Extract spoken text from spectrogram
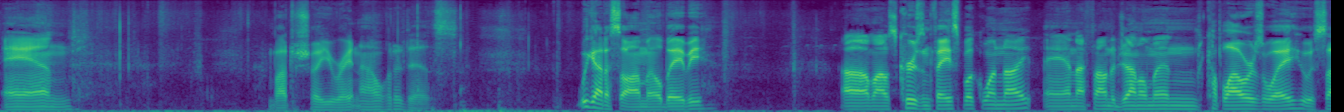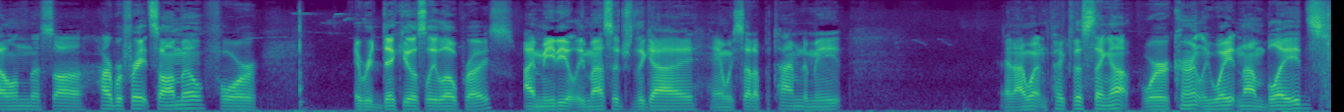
And I'm about to show you right now what it is. We got a sawmill, baby. Um, I was cruising Facebook one night and I found a gentleman a couple hours away who was selling this uh, Harbor Freight sawmill for a ridiculously low price. I immediately messaged the guy and we set up a time to meet. And I went and picked this thing up. We're currently waiting on blades.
